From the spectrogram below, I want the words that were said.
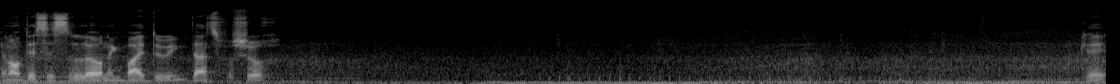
You know, this is learning by doing, that's for sure. Okay,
